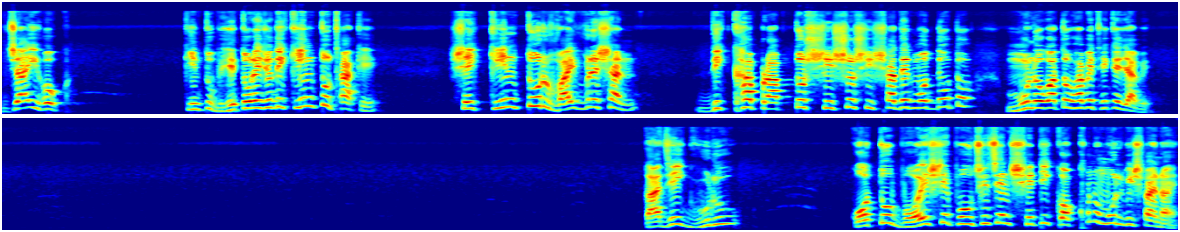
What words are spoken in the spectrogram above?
যাই হোক, কিন্তু ভেতরে যদি কিন্তু থাকে সেই কিন্তুর ভাইব্রেশন দীক্ষাপ্রাপ্ত শিষ্য শিষ্যাদের মধ্যেও তো মূলগতভাবে থেকে যাবে। কাজেই গুরু কত বয়সে পৌঁছেছেন সেটি কখনো মূল বিষয় নয়।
